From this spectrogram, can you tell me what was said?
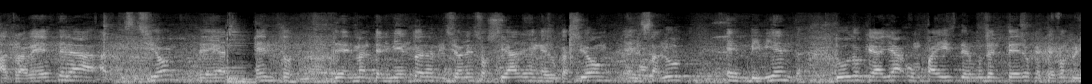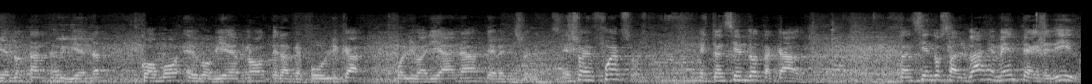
a través de la adquisición de alimentos, del mantenimiento de las misiones sociales en educación, en salud, en vivienda. Dudo que haya un país del mundo entero que esté construyendo tantas viviendas como el gobierno de la República Bolivariana de Venezuela. Esos esfuerzos están siendo atacados, están siendo salvajemente agredidos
